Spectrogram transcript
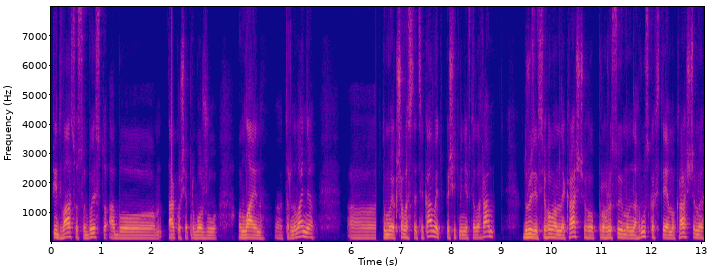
під вас особисто, або також я проводжу онлайн е, тренування. Е, Тому, якщо вас це цікавить, пишіть мені в телеграм. Друзі, всього вам найкращого. Прогресуємо в нагрузках, стаємо кращими,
